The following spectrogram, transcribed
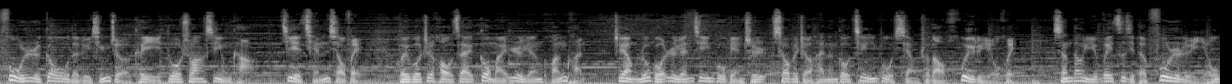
赴日购物的旅行者可以多刷信用卡、借钱消费，回国之后再购买日元还款。这样，如果日元进一步贬值，消费者还能够进一步享受到汇率优惠，相当于为自己的赴日旅游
